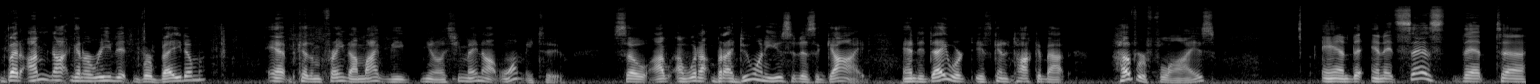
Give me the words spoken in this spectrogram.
but I'm not going to read it verbatim. And, because I'm afraid I might be, you know, she may not want me to. So I, I would, but I do want to use it as a guide. And today we're it's going to talk about hoverflies, and and it says that uh,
